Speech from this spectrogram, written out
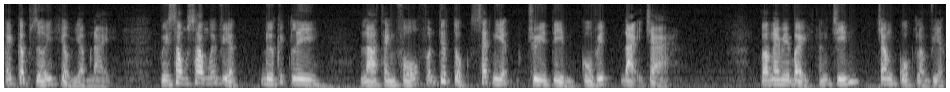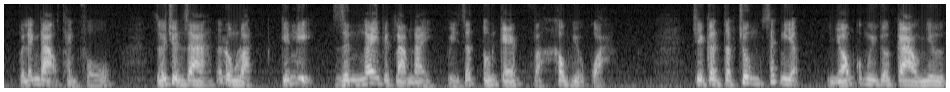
cách cấp dưới hiểu nhầm này, vì song song với việc đưa cách ly là thành phố vẫn tiếp tục xét nghiệm truy tìm Covid đại trà. Vào ngày 17 tháng 9, trong cuộc làm việc với lãnh đạo thành phố, giới chuyên gia đã đồng loạt kiến nghị dừng ngay việc làm này vì rất tốn kém và không hiệu quả. Chỉ cần tập trung xét nghiệm nhóm có nguy cơ cao như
